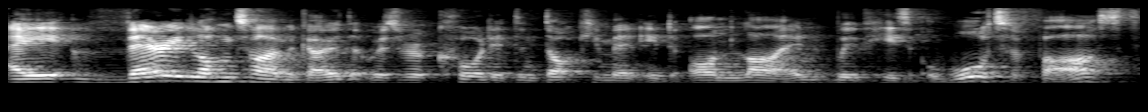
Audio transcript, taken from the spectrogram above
a very long time ago that was recorded and documented online with his water fast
